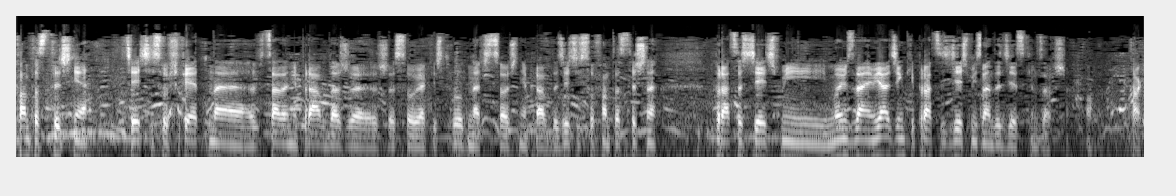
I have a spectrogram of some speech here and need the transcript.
Fantastycznie. Dzieci są świetne. Wcale nieprawda, że, że są jakieś trudne czy coś. Nieprawda. Dzieci są fantastyczne. Praca z dziećmi. Moim zdaniem ja dzięki pracy z dziećmi będę dzieckiem zawsze. O, tak.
